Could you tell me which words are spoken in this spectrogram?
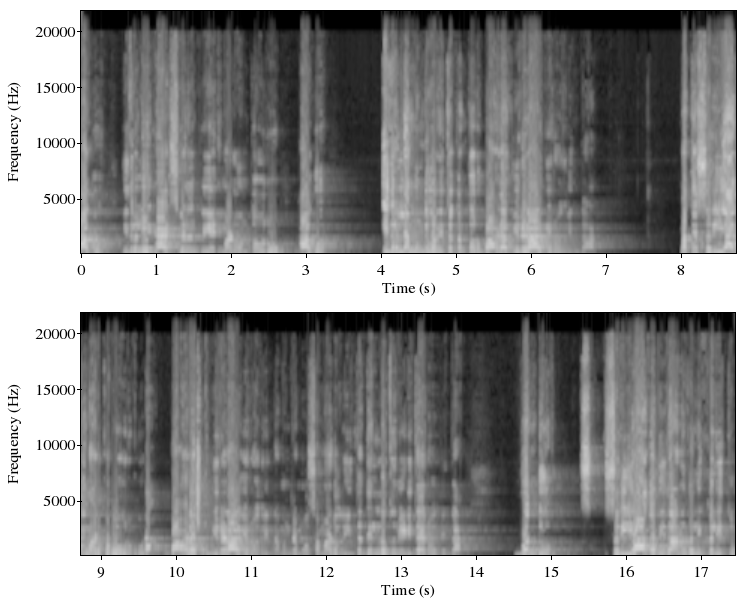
ಹಾಗೂ ಇದರಲ್ಲಿ ಆಡ್ಸ್ಗಳನ್ನು ಕ್ರಿಯೇಟ್ ಮಾಡುವಂಥವರು ಹಾಗೂ ಇದರಲ್ಲೇ ಮುಂದುವರಿತಕ್ಕಂಥವ್ರು ಬಹಳ ವಿರಳ ಆಗಿರೋದ್ರಿಂದ ಮತ್ತೆ ಸರಿಯಾಗಿ ಮಾಡಿಕೊಡುವವರು ಕೂಡ ಬಹಳಷ್ಟು ವಿರಳ ಆಗಿರೋದ್ರಿಂದ, ಅಂದ್ರೆ ಮೋಸ ಮಾಡೋದು ಇಂಥದ್ದೆಲ್ಲದೂ ನಡೀತಾ ಇರೋದ್ರಿಂದ ಒಂದು ಸರಿಯಾದ ವಿಧಾನದಲ್ಲಿ ಕಲಿತು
